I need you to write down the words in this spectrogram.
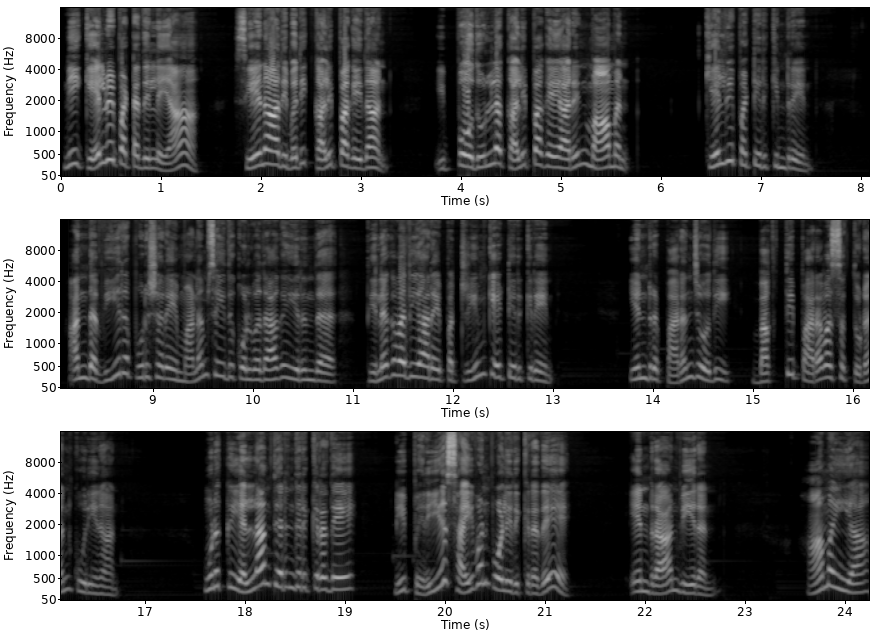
நீ கேள்விப்பட்டதில்லையா? சேனாதிபதி கலிப்பகைதான். இப்போதுள்ள கலிப்பகையாரின் மாமன். கேள்விப்பட்டிருக்கின்றேன். அந்த வீர புருஷரை மனம் செய்து கொள்வதாக இருந்த திலகவதியாரைப் பற்றியும் கேட்டிருக்கிறேன் என்று பரஞ்சோதி பக்தி பரவசத்துடன் கூறினான். உனக்கு எல்லாம் தெரிந்திருக்கிறதே? நீ பெரிய சைவன் போலிருக்கிறதே? என்றான் வீரன். ஆமையா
